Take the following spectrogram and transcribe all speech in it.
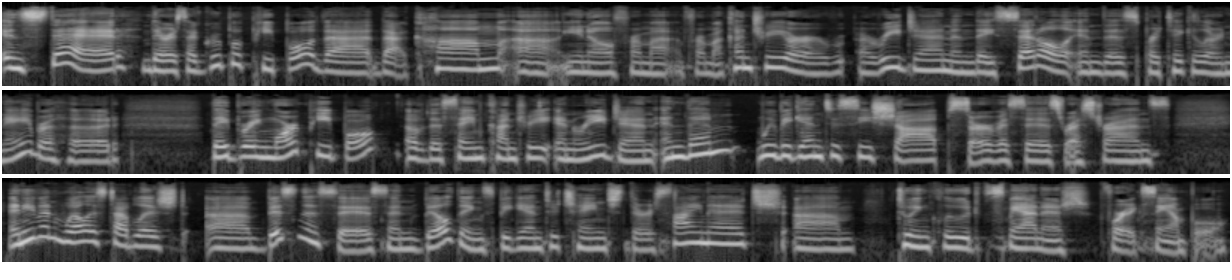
instead there's a group of people that that come uh, you know from a from a country or a, a, region and they settle in this particular neighborhood. They bring more people of the same country and region and then we begin to see shops services restaurants and even well-established uh, businesses and buildings begin to change their signage um, to include spanish for example.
